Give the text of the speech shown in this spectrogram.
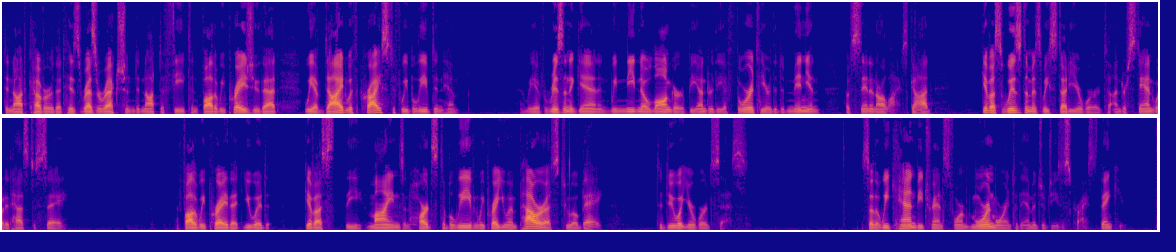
did not cover, that His resurrection did not defeat. And Father, we praise you that we have died with Christ if we believed in Him. And we have risen again, and we need no longer be under the authority or the dominion of sin in our lives. God, Give us wisdom as we study your word to understand what it has to say. Father, we pray that you would give us the minds and hearts to believe, and we pray you empower us to obey, to do what your word says, so that we can be transformed more and more into the image of Jesus Christ. Thank you.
